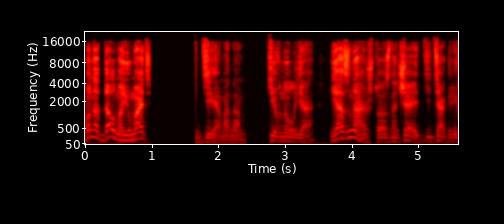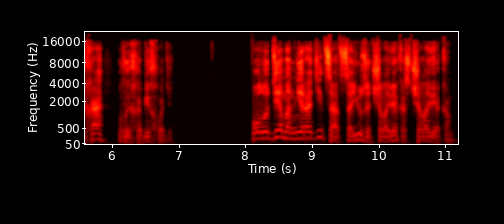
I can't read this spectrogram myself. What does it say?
Он отдал мою мать демонам, кивнул я. Я знаю, что означает «дитя греха» в их обиходе. Полудемон не родится от союза человека с человеком.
